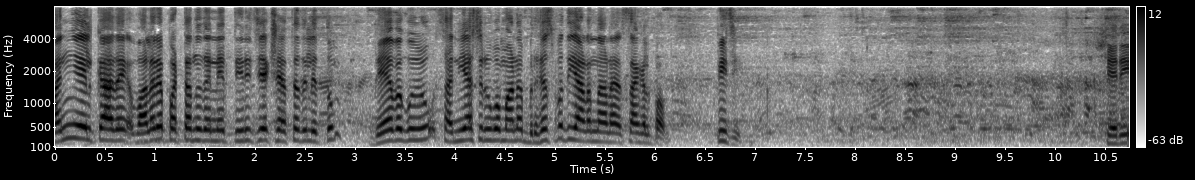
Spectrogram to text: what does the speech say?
മഞ്ഞേൽക്കാതെ വളരെ പെട്ടെന്ന് തന്നെ തിരിച്ച് ക്ഷേത്രത്തിലെത്തും. ദേവഗുരു സന്യാസി രൂപമാണ് ബൃഹസ്പതിയാണെന്നാണ് സങ്കല്പം. P G. ശരി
